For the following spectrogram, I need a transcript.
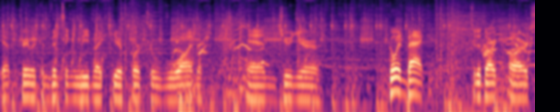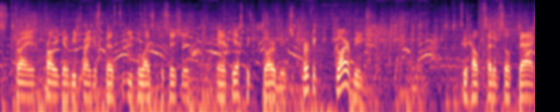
Yep, Dre with a convincing lead right here, 4 to 1. And Junior going back to the Dark Arts, trying, probably going to be trying his best to equalize the position. And he has the garbage. Perfect garbage to help set himself back.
